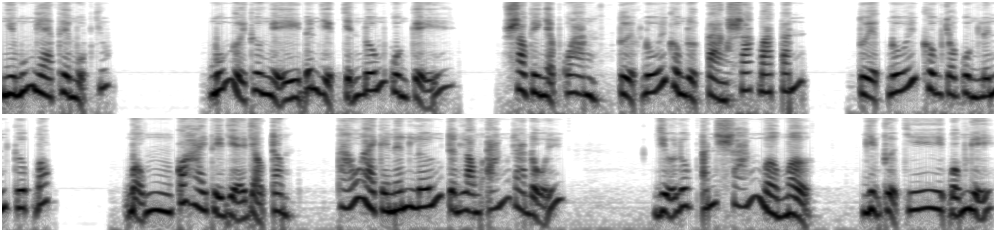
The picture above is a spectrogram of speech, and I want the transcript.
như muốn nghe thêm một chút. Bốn người thương nghị đến việc chỉnh đốn quân kỹ. Sau khi nhập quan, tuyệt đối không được tàn sát bá tánh, tuyệt đối không cho quân lính cướp bóc. Bỗng có hai thị vệ vào trong, tháo hai cây nến lớn trên long án ra đổi. Giữa lúc ánh sáng mờ mờ, viên thừa chi bỗng nghĩ.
